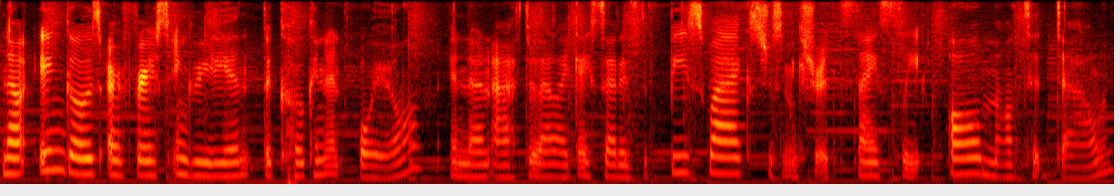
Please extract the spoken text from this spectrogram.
Now in goes our first ingredient, the coconut oil. And then after that, like I said, is the beeswax. Just make sure it's nicely all melted down.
